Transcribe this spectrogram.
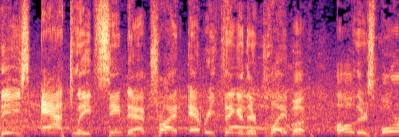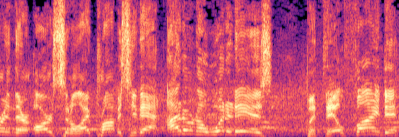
These athletes seem to have tried everything in their playbook. Oh, there's more in their arsenal. I promise you that. I don't know what it is, but they'll find it.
